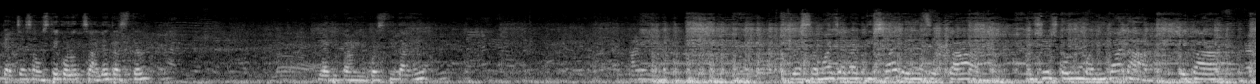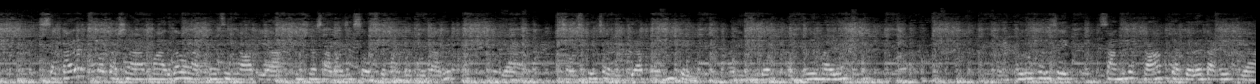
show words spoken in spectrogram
काम त्यांच्या संस्थेकडून चालत असतं. या ठिकाणी उपस्थित आहेत आणि या समाजाला दिशा देण्याचे काम विशेष करून महिलांना एका सकारात्मक अशा मार्गावर आणण्याचे काम या दिशा सामाजिक संस्थेमार्फत होत आहेत या संस्थेच्या विद्या मोहिते आणि निलम अंधळे मॅडम. आणि खरोखरच एक चांगलं काम त्या करत आहेत या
